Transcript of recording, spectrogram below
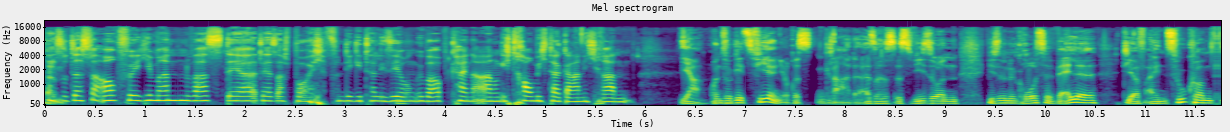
Also ähm, das war auch für jemanden was, der, der sagt, boah, ich habe von Digitalisierung überhaupt keine Ahnung, ich traue mich da gar nicht ran. Ja, und so geht es vielen Juristen gerade. Also es ist wie so, ein, wie so eine große Welle, die auf einen zukommt.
